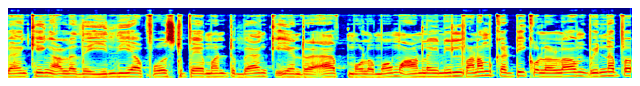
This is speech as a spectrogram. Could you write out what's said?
பேங்கிங் அல்லது இந்தியா போஸ்ட் பேமெண்ட் பேங்க் என்ற ஆப் மூலமும் ஆன்லைனில் பணம் கட்டி கொள்ளலாம். விண்ணப்ப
